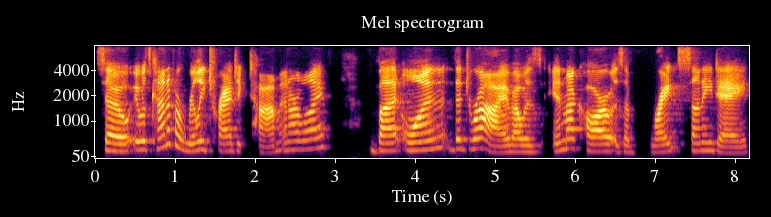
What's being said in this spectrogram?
So it was kind of a really tragic time in our life. But on the drive, I was in my car. It was a bright, sunny day.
